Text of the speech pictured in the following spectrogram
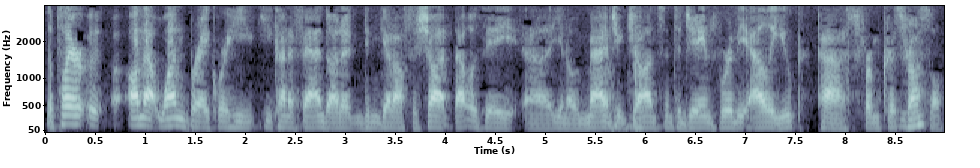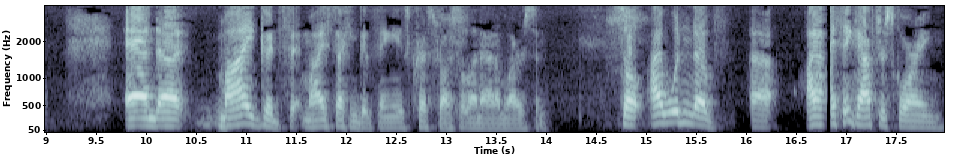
the player uh, on that one break where he he kind of fanned on it and didn't get off the shot. That was a uh, you know Magic Johnson to James Worthy alley oop pass from Chris mm-hmm. Russell. And uh, my good, th- my second good thing is Chris Russell and Adam Larsson. So I wouldn't have. Uh, I, I, think after scoring,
